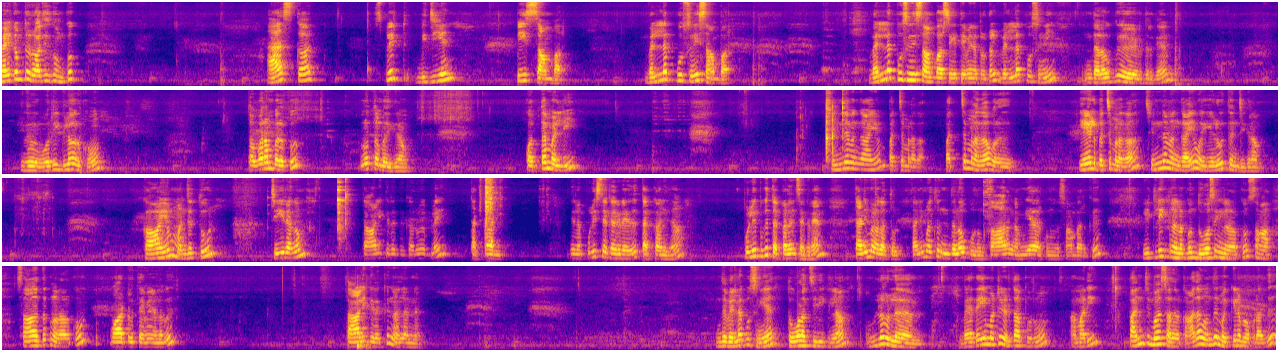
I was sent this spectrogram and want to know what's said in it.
Welcome to Rajith home cook ash gourd split Vijayan peas sambar வெள்ளை பூசணி சாம்பார் வெள்ளை பூசணி சாம்பார் செய்ய தேவையான பொருட்கள் வெள்ளை பூசணி இந்த அளவுக்கு எடுத்திருக்கேன். இது ஒரு கிலோ இருக்கும். துவரம்பருப்பு நூற்றம்பது கிராம். கொத்தமல்லி சின்ன வெங்காயம் பச்சை மிளகாய் பச்சை மிளகாய் ஒரு ஏழு பச்சை மிளகாய் சின்ன வெங்காயம் ஒரு எழுபத்தஞ்சு கிராம். காயம் மஞ்சத்தூள் சீரகம் தாளிக்கிறதுக்கு கருவேப்பிலை தக்காளி. இதில் புளி சேர்க்க கிடையாது தக்காளி தான். புளிப்புக்கு தக்காளியும் சேர்க்குறேன். தனி மிளகாத்தூள். தனி மிளகாத்தூள் இந்தளவு போதும். காரம் கம்மியாக இருக்கும் இந்த சாம்பாருக்கு. இட்லிக்கு நல்லாயிருக்கும் தோசைக்கு நல்லாயிருக்கும் சா சாதத்துக்கு நல்லாயிருக்கும். வாட்டர் தேவையான அளவு. தாளிக்கிறதுக்கு நல்லெண்ணெய். இந்த வெள்ளை பூசணியை தோலை சிரிக்கலாம் உள்ளே உள்ள விதையை மட்டும் எடுத்தால் போதும். அது மாதிரி பஞ்சு மாதிரி சாதம் இருக்கும். அதை வந்து நம்ம கீழே போடக்கூடாது.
